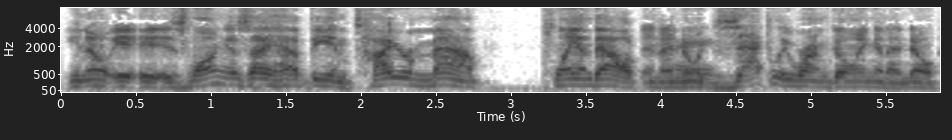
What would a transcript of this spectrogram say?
You know, it, it, as long as I have the entire map planned out and I know exactly where I'm going and I know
